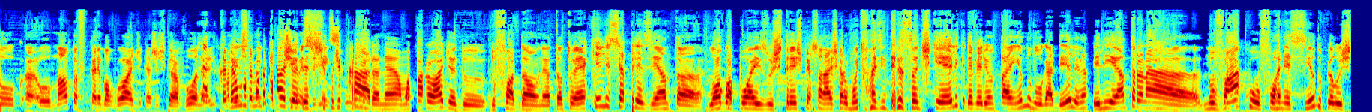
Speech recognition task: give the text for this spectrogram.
o, o Mount of Cannibal God, que a gente gravou, né? Ele muito. também, É uma também paródia desse esse tipo de cara, né? Uma paródia do, do fodão, né? Tanto é que ele se apresenta logo após os três personagens que eram muito mais interessantes que ele, que deveriam estar indo no lugar dele, né? Ele entra na, no vácuo fornecido pelos,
